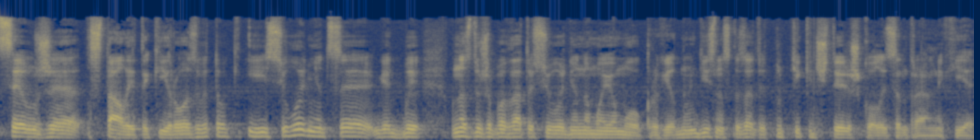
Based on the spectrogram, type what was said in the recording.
Це вже сталий такий розвиток. І сьогодні це якби у нас дуже багато сьогодні на моєму округі. Ну дійсно сказати, тут тільки чотири школи центральних є:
